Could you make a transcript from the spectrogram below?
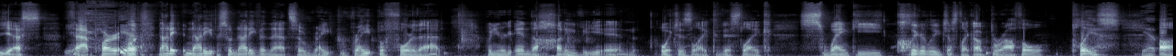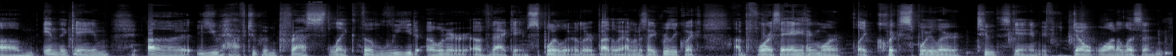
Yes, that part. Yeah. Well, not not even so. Not even that. So right right before that, when you're in the Honeybee Inn, which is like this like swanky, clearly just like a brothel place. Yeah. Yep. Um, in the game, uh, you have to impress like the lead owner of that game. Spoiler alert, by the way. I'm going to say really quick uh, before I say anything more. Like quick spoiler to this game. If you don't want to listen,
